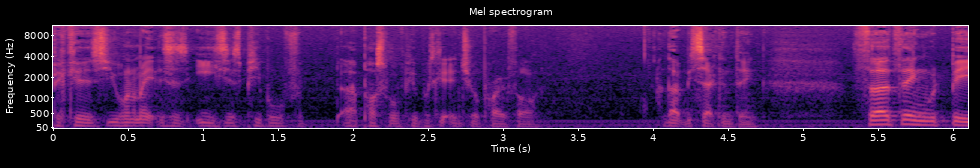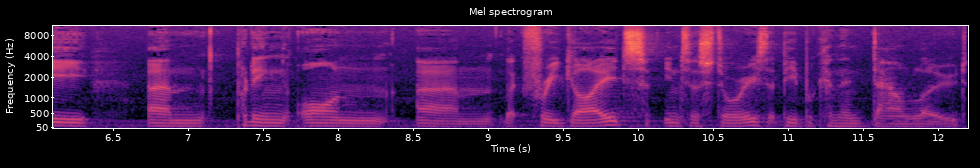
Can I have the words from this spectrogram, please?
because you want to make this as easy as people for, uh, possible for people to get into your profile. That'd be second thing. Third thing would be um, putting on um, like free guides into stories that people can then download.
